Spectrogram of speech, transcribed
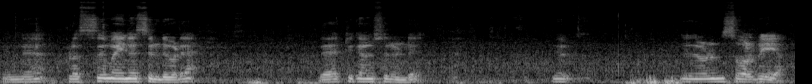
പിന്നെ പ്ലസ് മൈനസ് ഉണ്ട് ഇവിടെ. ബാറ്റ് കണക്ഷൻ ഉണ്ട്. ഇത് ഇതിനോട് സോൾവ് ചെയ്യാം.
